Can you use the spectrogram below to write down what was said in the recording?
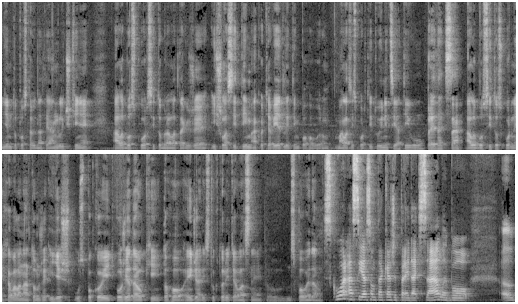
idem to postaviť na tej angličtine alebo skôr si to brala tak, že išla si tým, ako ťa viedli tým pohovorom? Mala si skôr ty tú iniciatívu predať sa, alebo si to skôr nechávala na tom, že ideš uspokojiť požiadavky toho HRistu, ktorý ťa vlastne e, spovedal? Skôr asi ja som taká, že predať sa, lebo uh,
